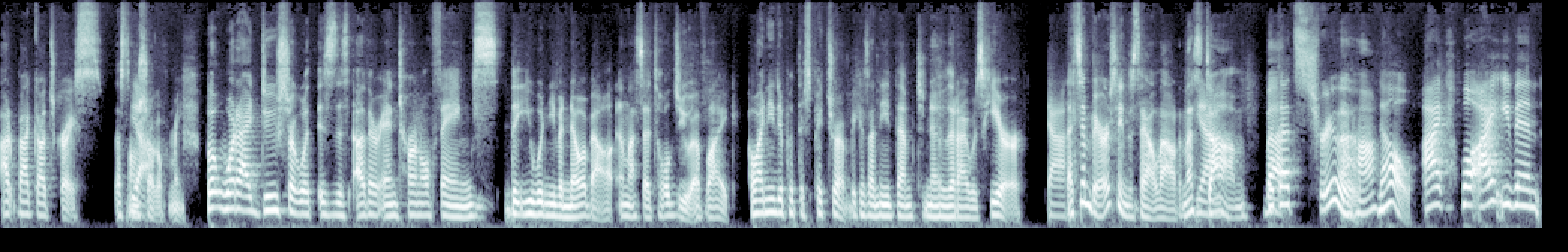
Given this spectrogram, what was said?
I, by God's grace, that's not Yeah. a struggle for me. But what I do struggle with is this other internal things that you wouldn't even know about unless I told you of like, oh, I need to put this picture up because I need them to know that I was here. yeah. That's embarrassing to say out loud, and that's Yeah. dumb. But, that's true. Uh-huh. No, I well, I even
